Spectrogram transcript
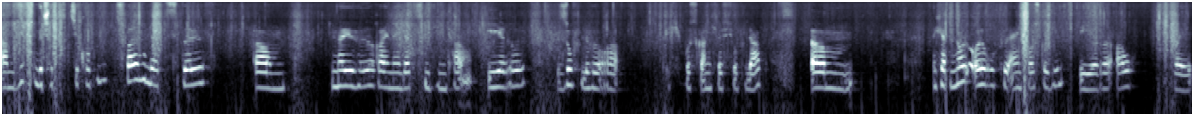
am 7. geschätzte Zielgruppen 212 ähm, neue Hörer in den letzten sieben Tagen. Ehre. So viele Hörer. Ich wusste gar nicht, dass ich so viele habe. Ähm, ich habe 0 Euro für Anchor ausgegeben. Ehre auch, weil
